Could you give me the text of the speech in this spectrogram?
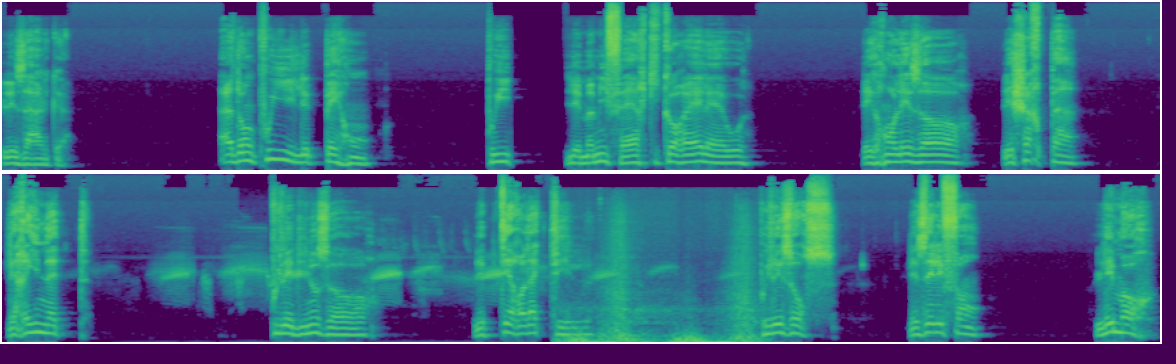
les algues. Adon puis les péhons, puis les mammifères qui corraient les les grands lézards, les charpins, les rinettes, puis les dinosaures, les ptérodactyles, puis les ours, les éléphants, les morts,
